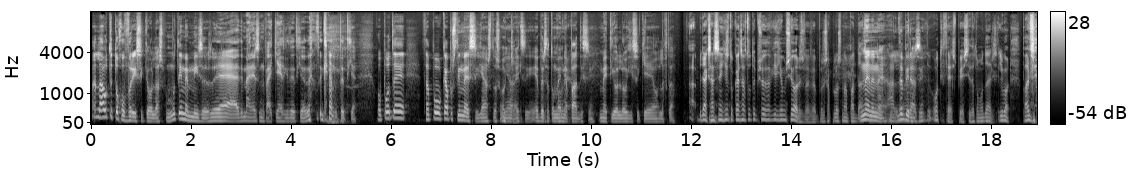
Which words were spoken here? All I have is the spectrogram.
Αλλά ούτε το έχω βρίσει κιόλας, ας πούμε. Ούτε είμαι μίζερος. Ε, δεν μ' αρέσουν οι φακές και τέτοια. δεν κάνω τέτοια. Οπότε θα πω κάπου στη μέση για να σου δώσω μια Οκ. έτσι, εμπεριστατωμένη Ωραία. απάντηση με αιτιολόγηση και όλα αυτά. Α, εντάξει, αν συνεχίσει να το κάνεις αυτό το επεισόδιο θα βγει δυόμιση ώρες βέβαια. Μπορείς απλώς να απαντάς. Ναι, ναι, ναι. Δεν πειράζει. Ό,τι θες, πει εσύ, θα το μοντάρεις. Λοιπόν, πάντων.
